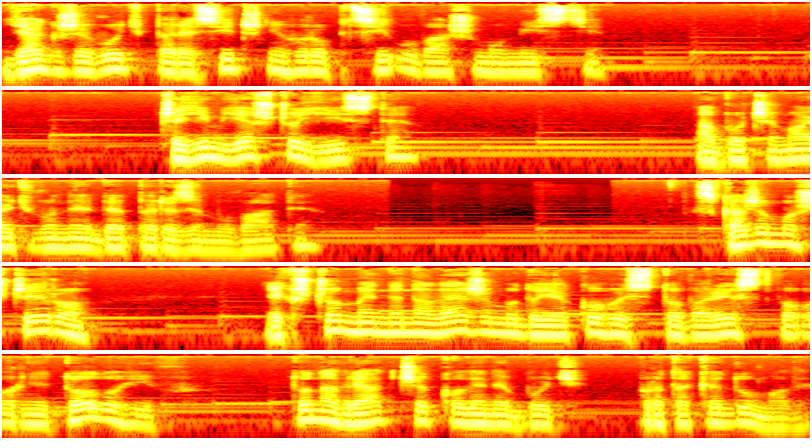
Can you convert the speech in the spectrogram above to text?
як живуть пересічні горобці у вашому місті? Чи їм є що їсти? Або чи мають вони де перезимувати? Скажемо щиро, якщо ми не належимо до якогось товариства орнітологів, то навряд чи коли-небудь про таке думали.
